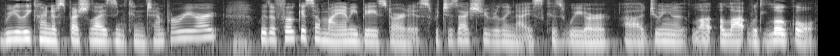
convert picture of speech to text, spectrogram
really kind of specialize in contemporary art with a focus on Miami-based artists, which is actually really nice because we are uh, doing a lot, a lot with local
